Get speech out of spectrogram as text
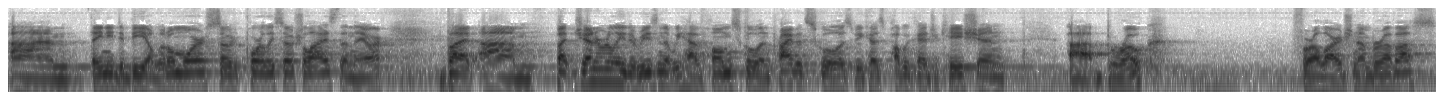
um, they need to be a little more so poorly socialized than they are. But, um, but generally, the reason that we have homeschool and private school is because public education uh, broke for a large number of us.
